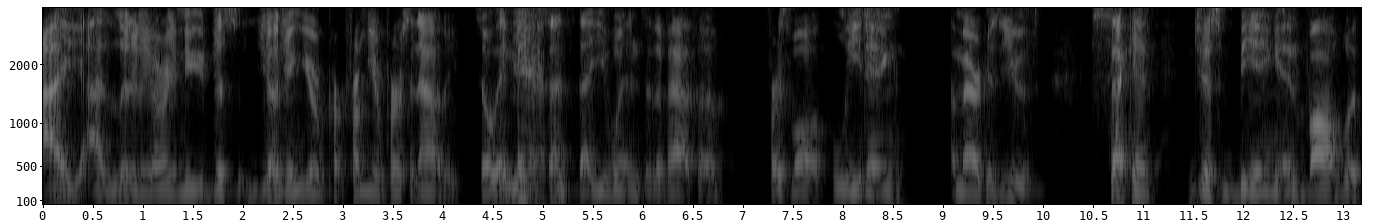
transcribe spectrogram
I I literally already knew you just judging your from your personality. So it makes yeah. sense that you went into the path of first of all leading America's youth. Second, just being involved with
